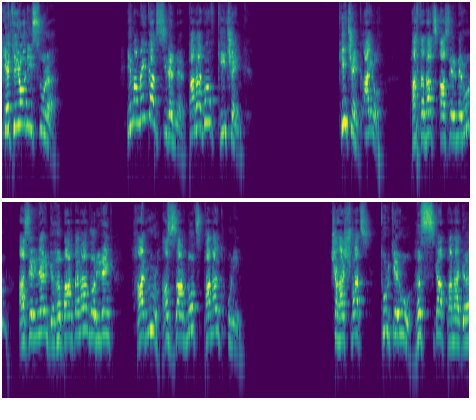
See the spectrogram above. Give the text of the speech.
Քեթիոնի սուրը Հիմա մենք ալ սիրելներ, փանագով քիչ ենք։ Քիչ ենք, այո։ Փախտած ազերներուն ազերիներ գհբարդանան, որ իրենք 100 հազարնոց փանակ ունին։ Չհաշված թուրքերու հսկա փանագը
